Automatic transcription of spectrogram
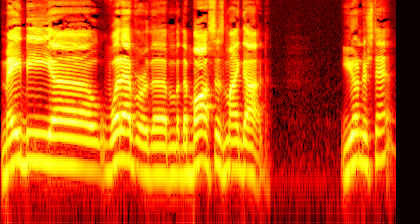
Maybe uh, whatever the the boss is my God. You understand?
